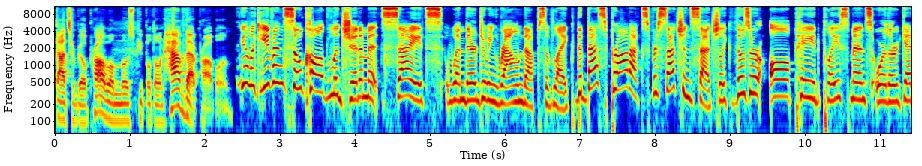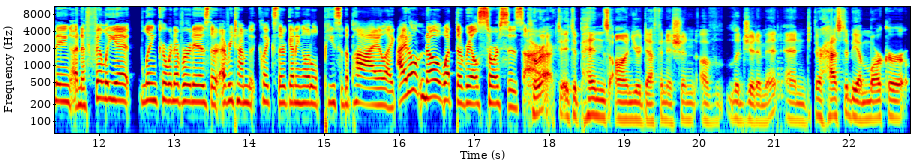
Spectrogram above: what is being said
That's a real problem. Most people don't have that problem. yeah like even so-called legitimate sites when they're doing roundups of like the best products for such and such like those are all paid placements or they're getting an affiliate link or whatever it is they're every time it clicks they're getting a little piece of the pie like i don't know what the real sources are Correct. It depends on your definition of legitimate, and there has to be a marker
